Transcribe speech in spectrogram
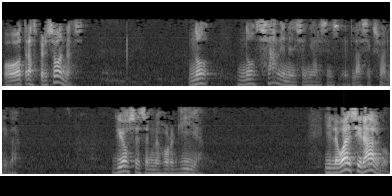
o otras personas. No, no saben enseñarse la sexualidad. Dios es el mejor guía. Y le voy a decir algo.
